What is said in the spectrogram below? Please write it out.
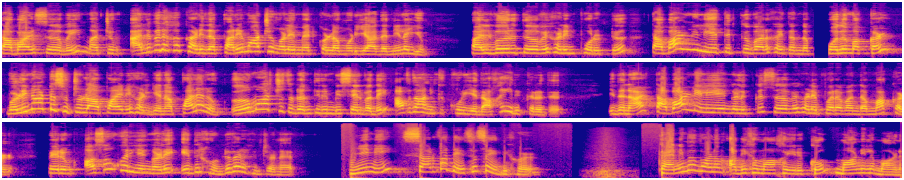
தபால் சேவை மற்றும் அலுவலக கடித பரிமாற்றங்களை மேற்கொள்ள முடியாத நிலையும் பல்வேறு தேவைகளின் பொருட்டு தபால் நிலையத்திற்கு வருகை தந்த பொதுமக்கள் வெளிநாட்டு சுற்றுலா பயணிகள் என பலரும் ஏமாற்றத்துடன் திரும்பி செல்வதை அவதானிக்கக்கூடியதாக இருக்கிறது. இதனால் தபால் நிலையங்களுக்கு சேவைகளை பெற வந்த மக்கள் பெரும் அசௌகரியங்களை எதிர்கொண்டு வருகின்றனர். இனி சர்வதேச செய்திகள். கனிம வளம் அதிகமாக இருக்கும் மாநிலமான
